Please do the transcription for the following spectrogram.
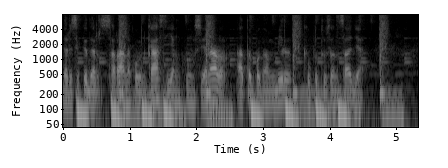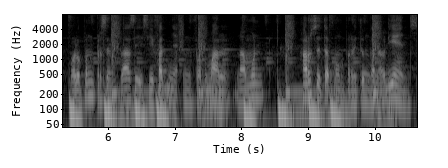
dari sekedar sarana komunikasi yang fungsional atau pengambil keputusan saja. Walaupun presentasi sifatnya informal, namun harus tetap memperhitungkan audiens.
